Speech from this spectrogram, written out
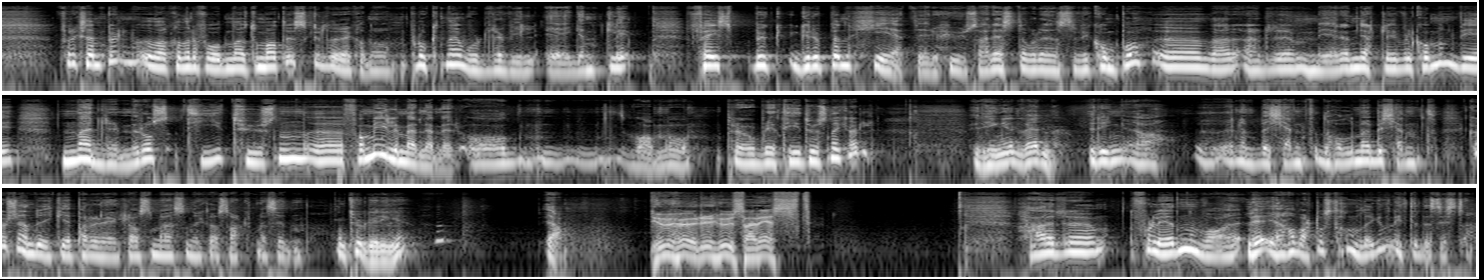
f.eks. Da kan dere få den automatisk, eller dere kan jo plukke den ned hvor dere vil egentlig. Facebook-gruppen heter Husarrest, det var det eneste vi kom på. Eh, Der er dere mer enn hjertelig velkommen. Vi nærmer oss 10 000 eh, familiemedlemmer. Og hva med å prøve å bli 10 000 i kveld? Ring en venn. Ring, ja. Eller en bekjent. Det holder med bekjent. Kanskje en du ikke er i parallellklasse med, som du ikke har snakket med siden. En tulleringe. Ja. Du hører husarrest. Her eh, forleden var Eller jeg har vært hos tannlegen litt i det siste.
